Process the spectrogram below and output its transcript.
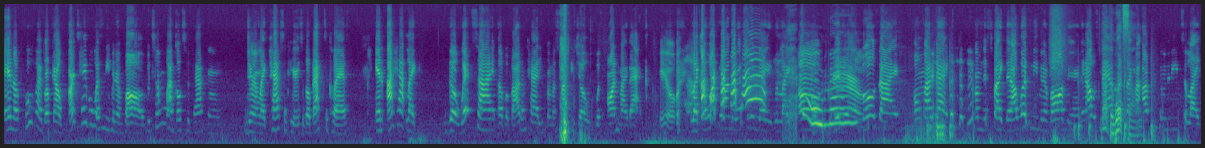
and a food fight broke out. Our table wasn't even involved. But tell me why I go to the bathroom during like passing period to go back to class, and I had like the wet side of a bottom patty from a sloppy joe was on my back. Ew. Like I walked around the rest of the day with like oh, oh man. bullseye on my back from this fight that I wasn't even involved in, and I was mad. The wet like my opportunity to like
